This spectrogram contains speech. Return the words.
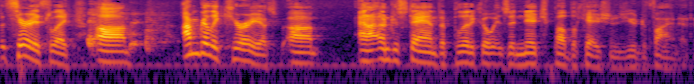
but seriously, um, I'm really curious, um, and I understand that Politico is a niche publication as you define it.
